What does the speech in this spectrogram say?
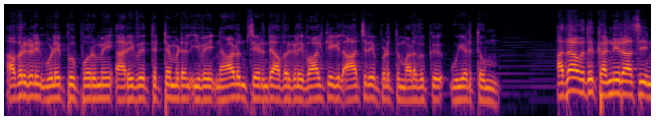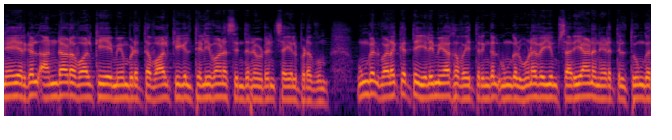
அவர்களின் உழைப்பு பொறுமை அறிவு திட்டமிடல் இவை நாடும் சேர்ந்து அவர்களை வாழ்க்கையில் ஆச்சரியப்படுத்தும் அளவுக்கு உயர்த்தும். அதாவது கன்னிராசி நேயர்கள் அன்றாட வாழ்க்கையை மேம்படுத்த வாழ்க்கையில் தெளிவான சிந்தனையுடன் செயல்படவும். உங்கள் வழக்கத்தை எளிமையாக வைத்திருங்கள். உங்கள் உணவையும் சரியான நேரத்தில் தூங்க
